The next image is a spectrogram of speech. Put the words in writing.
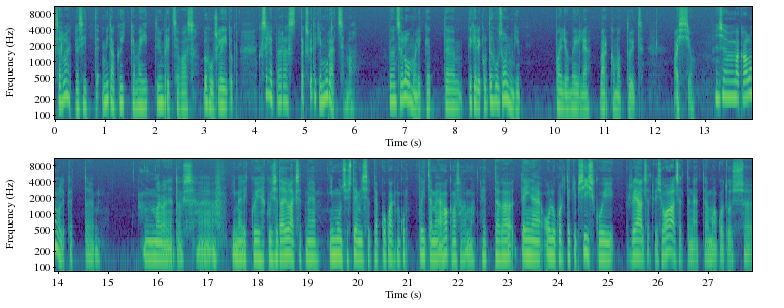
sa loetlesid, mida kõike meid ümbritsevas õhus leidub. kas selle pärast peaks kuidagi muretsema? või on see loomulik, et ähm, tegelikult õhus ongi palju meile märkamatuid asju? see on väga loomulik, et ähm, ma arvan, et oleks äh, imelik, kui, kui seda ei oleks, et meie immuunsüsteem lihtsalt peab kogu aeg nagu võitlema ja hakkama saama, et aga teine olukord tekib siis, kui reaalselt visuaalselt te näete oma kodus äh,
